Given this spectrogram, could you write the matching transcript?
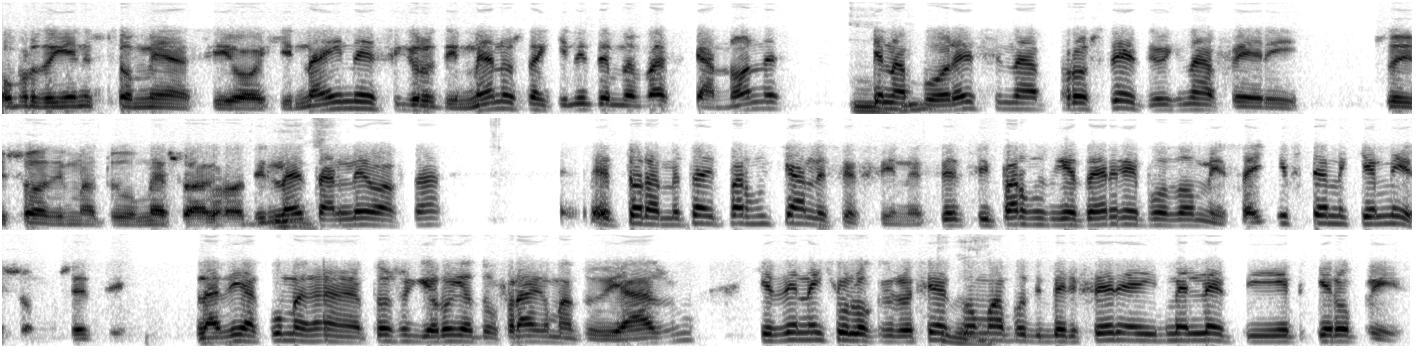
ο πρωτογενής τομέας ή όχι. Να είναι συγκροτημένος, να κινείται με βάση και να μπορέσει να προσθέτει, όχι να φέρει στο εισόδημα του μέσου αγρότη. Δηλαδή τα λέω αυτά. Ε, τώρα μετά υπάρχουν και άλλες ευθύνες. Έτσι. Υπάρχουν για τα έργα υποδομής. Εκεί φταίμε και εμείς όμως. Έτσι. Δηλαδή ακούμε τόσο καιρό για το φράγμα του Ιάσμου και δεν έχει ολοκληρωθεί ναι. ακόμα από την περιφέρεια η μελέτη, η επικαιροποίηση.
